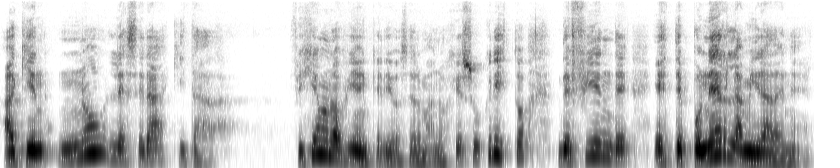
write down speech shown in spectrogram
a quien no le será quitada. Fijémonos bien, queridos hermanos, Jesucristo defiende este poner la mirada en Él.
